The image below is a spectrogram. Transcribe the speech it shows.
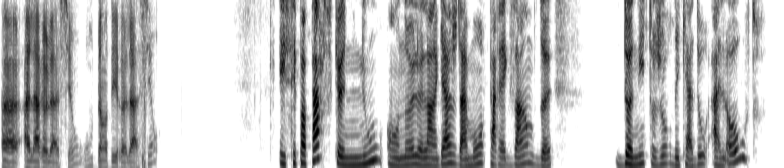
à, à la relation ou dans des relations. Et c'est pas parce que nous, on a le langage d'amour, par exemple, de donner toujours des cadeaux à l'autre,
